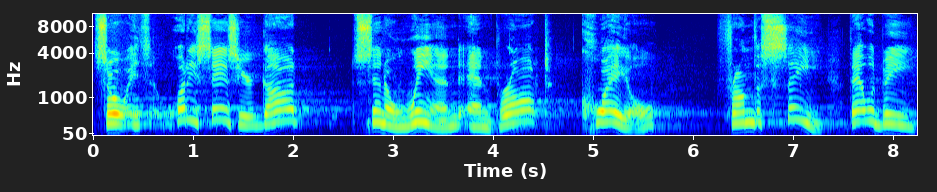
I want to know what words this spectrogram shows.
So it's what he says here God sent a wind and brought quail from the sea. That would be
